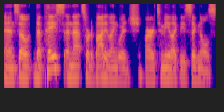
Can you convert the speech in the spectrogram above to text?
and so the pace and that sort of body language are to me like these signals.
